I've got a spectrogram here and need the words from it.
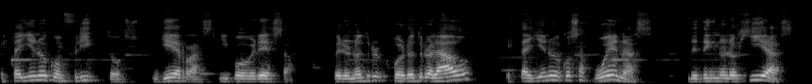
está lleno de conflictos, guerras y pobreza, pero por otro lado está lleno de cosas buenas, de tecnologías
